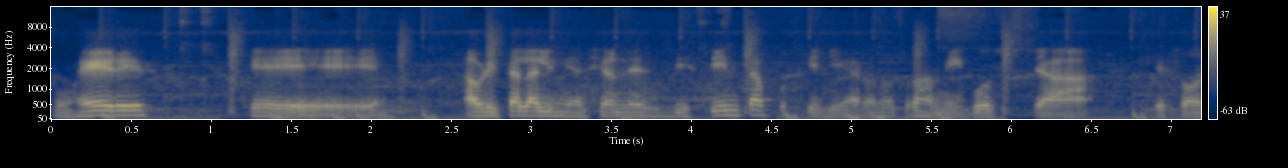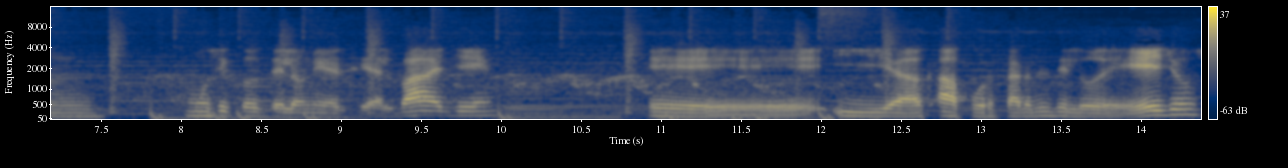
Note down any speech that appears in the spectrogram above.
mujeres. Eh, ahorita la alineación es distinta porque llegaron otros amigos ya que son músicos de la Universidad del Valle eh, y a, aportar desde lo de ellos,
